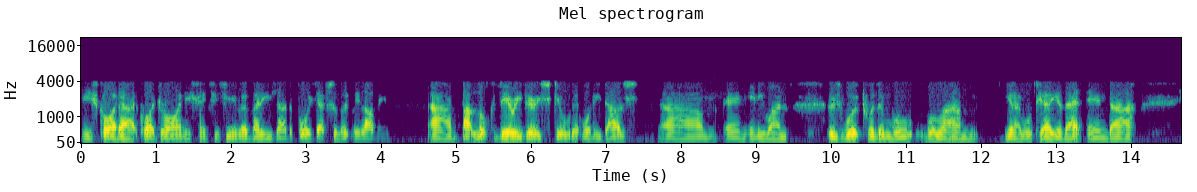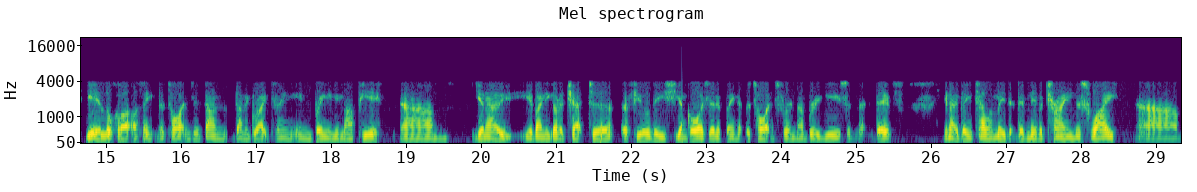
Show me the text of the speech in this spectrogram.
he's quite uh, quite dry in his sense of humour, but he's uh, the boys absolutely love him. Um, but look, very very skilled at what he does, um, and anyone who's worked with him will will um, you know will tell you that. And uh, yeah, look, I, I think the Titans have done done a great thing in bringing him up here. Um, you know, you've only got to chat to a few of these young guys that have been at the Titans for a number of years, and they've you know, been telling me that they've never trained this way. Um,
